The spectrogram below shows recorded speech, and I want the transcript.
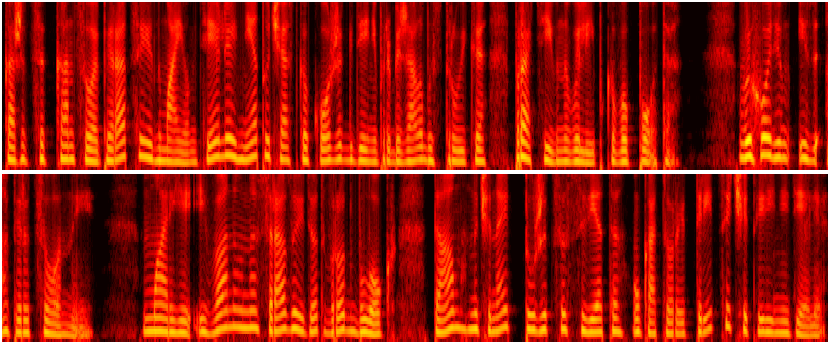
Кажется, к концу операции на моем теле нет участка кожи, где не пробежала бы струйка противного липкого пота. Выходим из операционной. Марья Ивановна сразу идет в родблок. Там начинает тужиться Света, у которой 34 недели.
